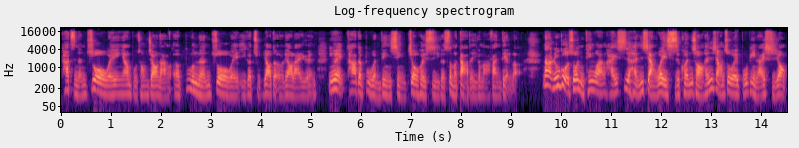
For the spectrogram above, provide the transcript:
它只能作为营养补充胶囊，而不能作为一个主要的饵料来源？因为它的不稳定性就会是一个这么大的一个麻烦点了。那如果说你听完还是很想喂食昆虫，很想作为补品来使用，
